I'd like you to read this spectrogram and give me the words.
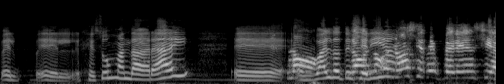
el, Jesús Mandagaray, eh, Osvaldo Tellería. No, no, hace referencia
